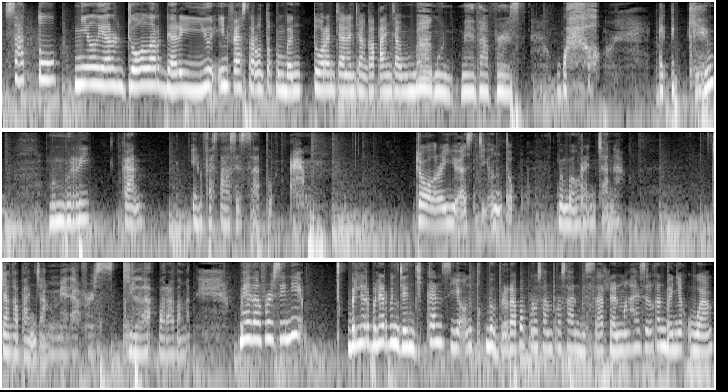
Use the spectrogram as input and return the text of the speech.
satu miliar dolar dari investor untuk membantu rencana jangka panjang membangun Metaverse. Wow, Epic Game memberikan investasi 1 M dollar USD untuk membangun rencana jangka panjang. Metaverse. Gila parah banget. Metaverse ini benar-benar menjanjikan sih ya untuk beberapa perusahaan-perusahaan besar dan menghasilkan banyak uang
